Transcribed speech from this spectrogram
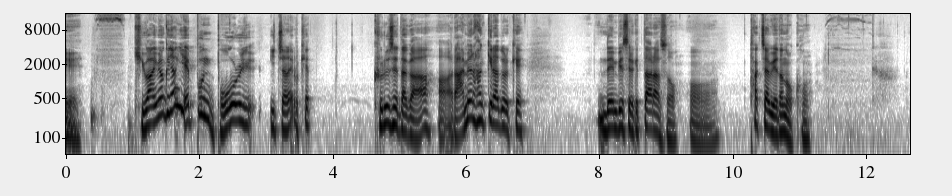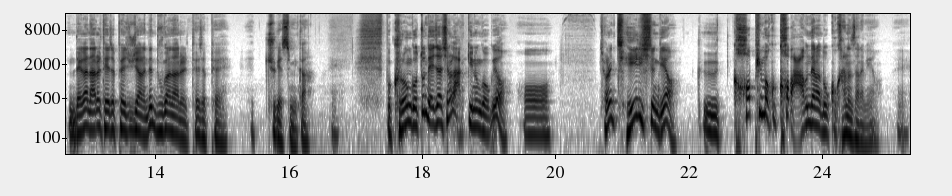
예. 기왕이면 그냥 예쁜 볼 있잖아요. 이렇게 그릇에다가 아, 라면 한 끼라도 이렇게 냄비에서 이렇게 따라서 어, 탁자 위에다 놓고 내가 나를 대접해 주지 않는데 누가 나를 대접해 주겠습니까? 예. 뭐 그런 것도 내 자신을 아끼는 거고요. 어, 저는 제일 싫은 게요. 그 커피 먹고 컵 아무 데나 놓고 가는 사람이에요. 예.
